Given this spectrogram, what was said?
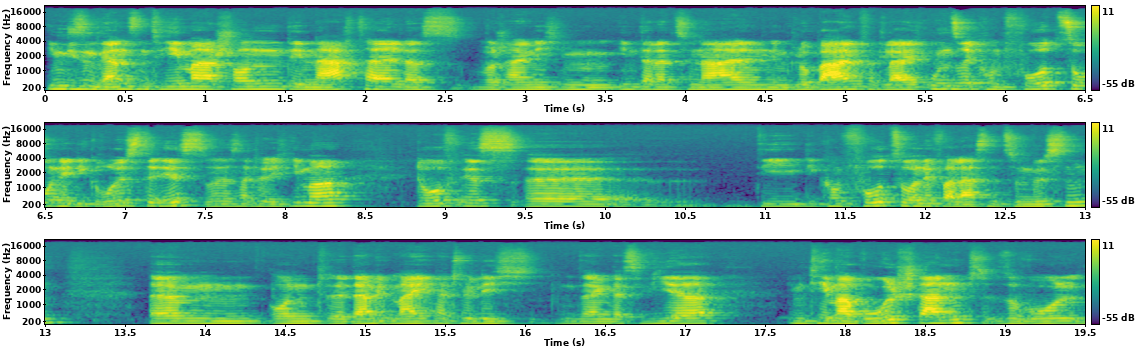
in diesem ganzen Thema schon den Nachteil, dass wahrscheinlich im internationalen, im globalen Vergleich unsere Komfortzone die größte ist und es natürlich immer doof ist, äh, die, die Komfortzone verlassen zu müssen. Ähm, und äh, damit meine ich natürlich, dass wir im Thema Wohlstand, sowohl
